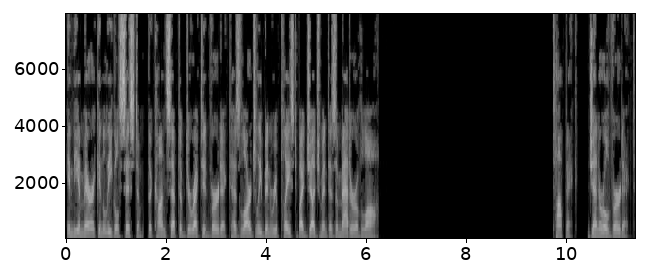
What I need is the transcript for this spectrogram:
In the American legal system, the concept of directed verdict has largely been replaced by judgment as a matter of law. General verdict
